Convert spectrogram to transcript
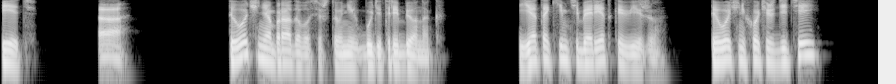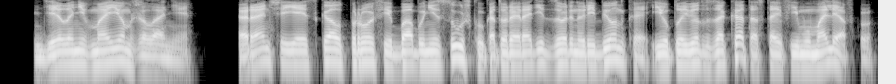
Петь. А. Ты очень обрадовался, что у них будет ребенок. Я таким тебя редко вижу. Ты очень хочешь детей? Дело не в моем желании. Раньше я искал профи бабу-несушку, которая родит Зорину ребенка и уплывет в закат, оставив ему малявку.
